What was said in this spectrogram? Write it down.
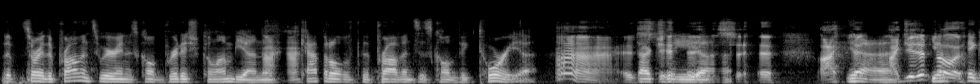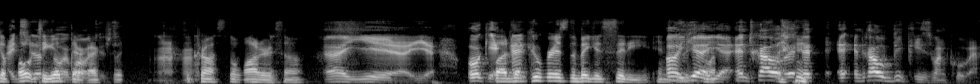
the sorry, the province we're in is called British Columbia, and the Uh-huh. capital of the province is called Victoria. ah, it's actually, uh, it's, uh, I Yeah, I didn't you know. have to take a boat to get there. actually. it. Uh-huh. across the water. So, Uh, yeah, yeah. Okay. but and- Vancouver is the biggest city. In oh yeah, yeah. And how and, and how big is Vancouver?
